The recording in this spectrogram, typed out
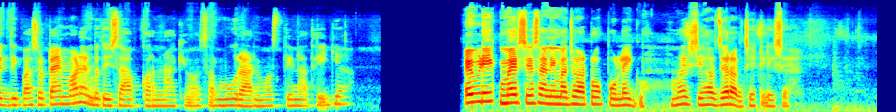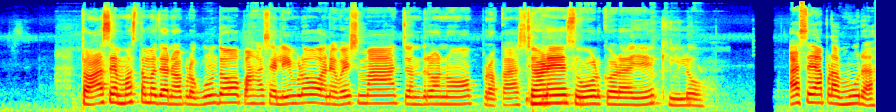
એક દી પાછો ટાઈમ મળે ને બધું સાફ કરી નાખ્યો. અસર મૂરા મસ્તીના થઈ ગયા. એવડી એક મરચી શેસાનીમાં જો આ ટોપું લઈ ગયું. મરચી હાવ જરાક જેટલી છે. તો આ છે મસ્ત મજાનો આપણો ગુંદો પાસે લીમડો અને વૈશમાં ચંદ્રનો પ્રકાશ. જાણે સોળ કળાએ ખીલો. આ છે આપણા મૂરા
